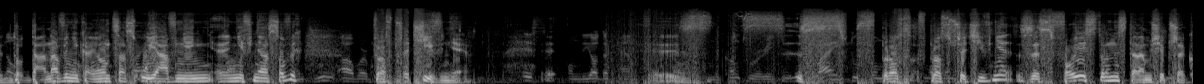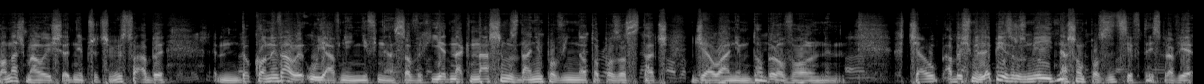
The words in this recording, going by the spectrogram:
e, dodana wynikająca z ujawnień e, niefinansowych? Wprost przeciwnie. Z- Wprost, wprost przeciwnie, ze swojej strony staramy się przekonać małe i średnie przedsiębiorstwa, aby mm, dokonywały ujawnień niefinansowych. Jednak naszym zdaniem powinno to pozostać działaniem dobrowolnym. Chciał, abyśmy lepiej zrozumieli naszą pozycję w tej sprawie.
